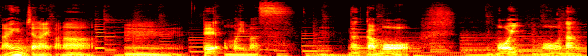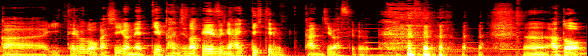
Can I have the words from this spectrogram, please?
ないんじゃないかな、うん、って思います。うん、なんかもう、もう、もうなんか、言ってることおかしいよねっていう感じのフェーズに入ってきてる感じはする。うん。あと、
